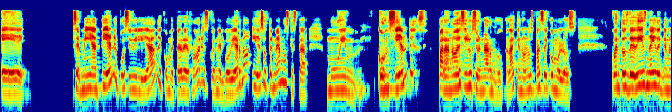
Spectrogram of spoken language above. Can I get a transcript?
Eh, Semilla tiene posibilidad de cometer errores con el gobierno y de eso tenemos que estar muy mm, conscientes para no desilusionarnos, ¿verdad? Que no nos pase como los cuentos de Disney de que no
